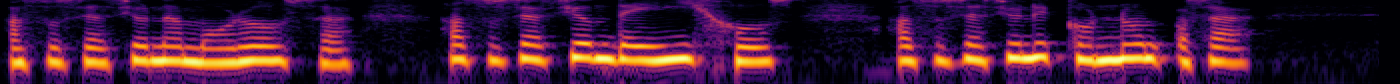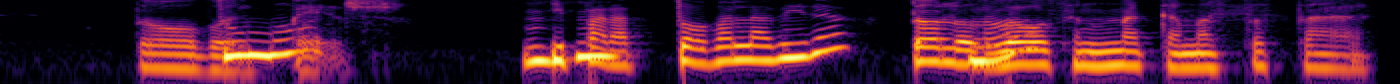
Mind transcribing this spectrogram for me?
asociación amorosa, asociación de hijos, asociación económica, o sea, todo too much. Y para toda la vida. Todos los huevos en una canasta está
